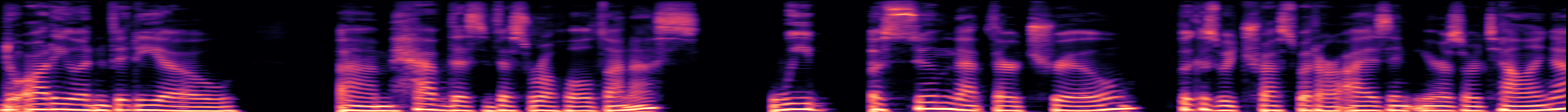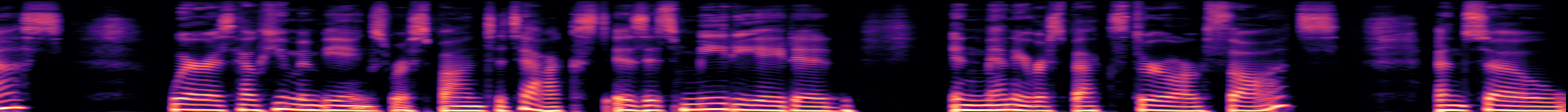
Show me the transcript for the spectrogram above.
You know, audio and video um, have this visceral hold on us. We assume that they're true because we trust what our eyes and ears are telling us. Whereas how human beings respond to text is it's mediated in many respects through our thoughts. And so,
